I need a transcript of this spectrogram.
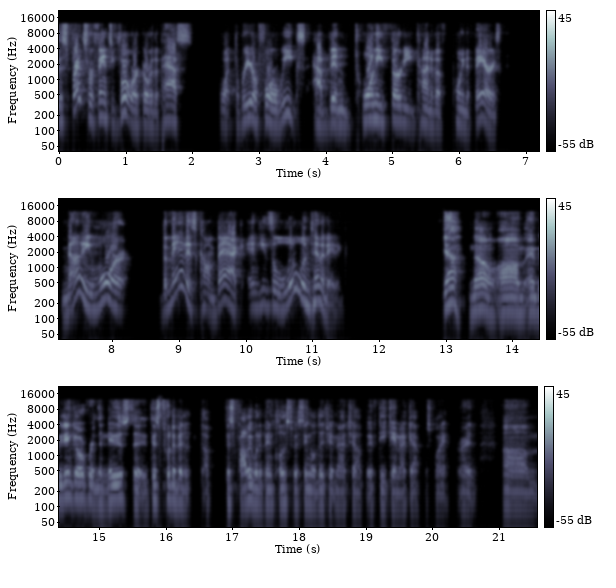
the spreads for Fancy Footwork over the past what three or four weeks have been 20 30 kind of a point affairs not anymore the man has come back and he's a little intimidating Yeah. No. Um. And we didn't go over it in the news. That this would have been. A, this probably would have been close to a single digit matchup if DK Metcalf was playing. Right. Um.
